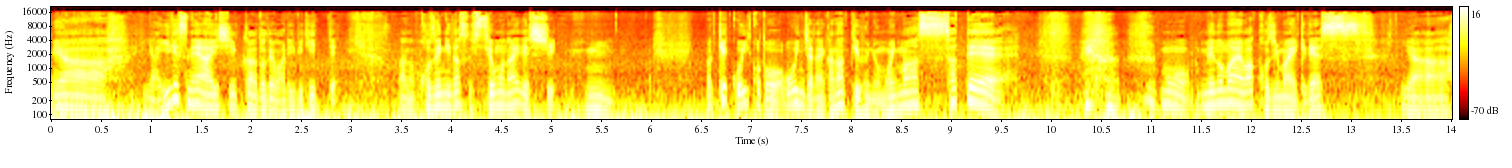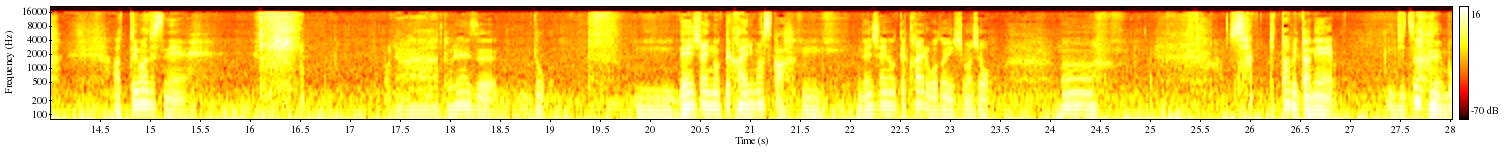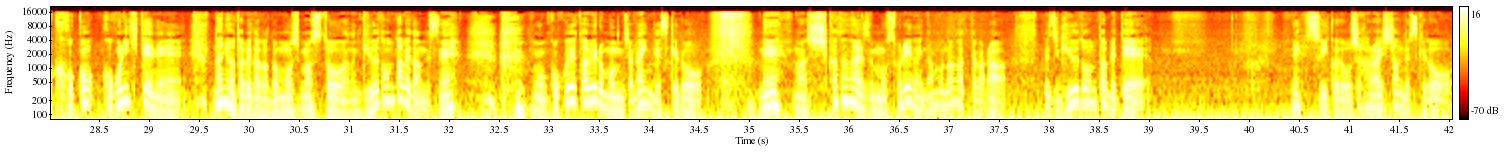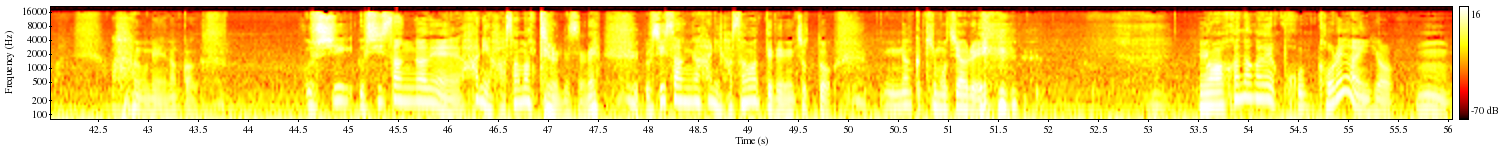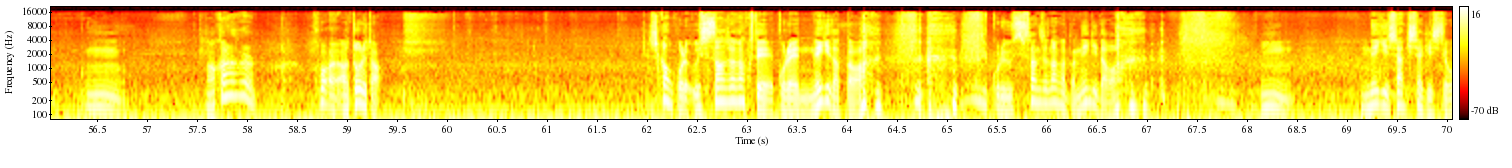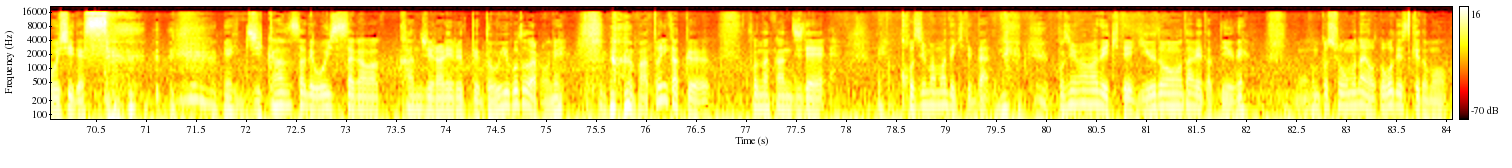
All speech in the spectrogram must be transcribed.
いやー、いや、いいですね、IC カードで割引って。あの、小銭出す必要もないですし。うん。ま、結構いいこと多いんじゃないかなっていうふうに思います。さて、もう目の前は小島駅です。いや、あっという間ですね。いやとりあえず、ど、うん、電車に乗って帰りますか。うん、電車に乗って帰ることにしましょう。うん、さっき食べたね、実はね、僕ここ、ここに来てね、何を食べたかと申しますと、あの、牛丼食べたんですね。もうここで食べるものじゃないんですけど、ね、まあ仕方ないです。もうそれ以外何もなかったから、とりあえず牛丼食べて、ね、スイカでお支払いしたんですけど、あのね、なんか、牛、牛さんがね、歯に挟まってるんですよね。牛さんが歯に挟まっててね、ちょっと、なんか気持ち悪いいや、なかなかね、こ、取れないんよ。うん。うん。なかなか、あ、取れた。しかもこれ牛さんじゃなくて、これネギだったわ これ牛さんじゃなかったネギだわうん。ネギシャキシャキして美味しいです。ね、時間差で美味しさが感じられるってどういうことだろうね。まあとにかくそんな感じで、ね、小島まで来てだ、ね、小島まで来て牛丼を食べたっていうね。もうほんとしょうもない男ですけども。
